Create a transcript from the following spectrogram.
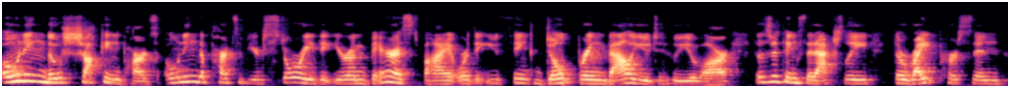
owning those shocking parts, owning the parts of your story that you're embarrassed by or that you think don't bring value to who you are, those are things that actually the right person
